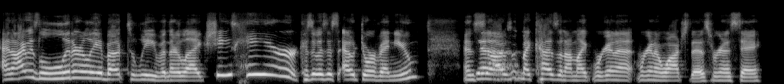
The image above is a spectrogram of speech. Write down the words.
And I was literally about to leave and they're like, she's here. Cause it was this outdoor venue. And so yeah. I was with my cousin. I'm like, we're gonna, we're gonna watch this. We're gonna stay.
